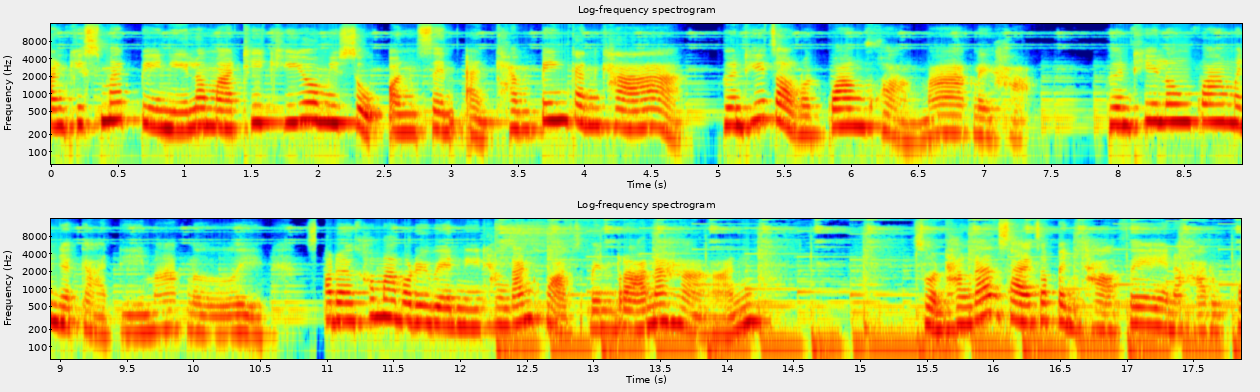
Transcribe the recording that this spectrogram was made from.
วันคริสต์มาสปีนี้เรามาที่คิโยมิสุออนเซ็นแอนด์แคมปิ้งกันค่ะ พื้นที่จอดรถกว้างขวางมากเลยค่ะ พื้นที่โล่งกว้างบรรยากาศดีมากเลยพอเดินเข้ามาบริเวณนี้ทางด้านขวาจะเป็นร้านอาหาร ส่วนทางด้านซ้ายจะเป็นคาเฟ่นะคะทุกค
